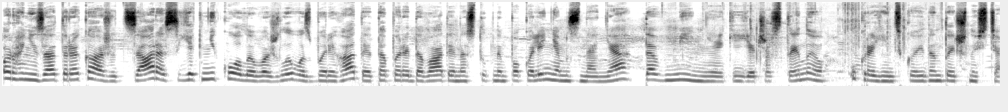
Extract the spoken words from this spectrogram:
Організатори кажуть, зараз як ніколи важливо зберігати та передавати наступним поколінням знання та вміння, які є частиною української ідентичності.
